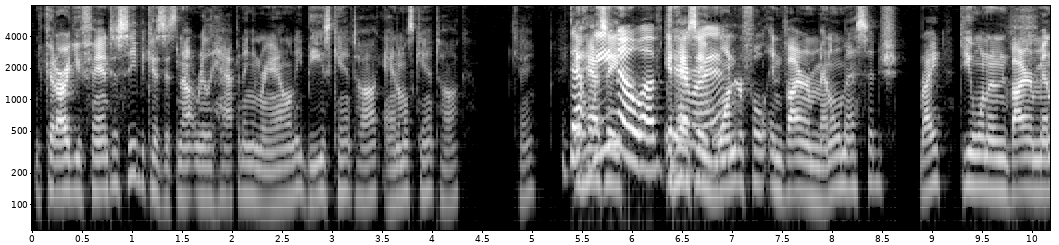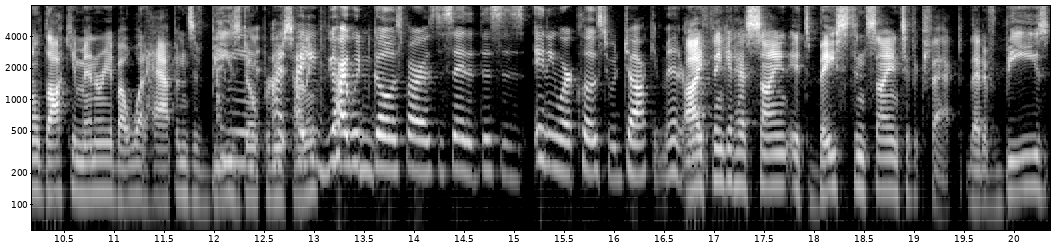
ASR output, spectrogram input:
You could argue fantasy because it's not really happening in reality. Bees can't talk, animals can't talk. Okay. That we know of, It has a wonderful environmental message, right? Do you want an environmental documentary about what happens if I bees mean, don't produce I, honey? I, I wouldn't go as far as to say that this is anywhere close to a documentary. I think it has science. It's based in scientific fact that if bees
